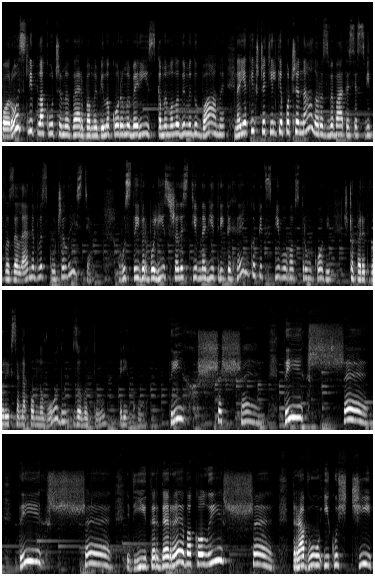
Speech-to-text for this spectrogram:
порослі плакучими вербами, білокорими берізками, молодими дубами, на яких ще тільки починало розвиватися світло-зелене блискуче листя. Густий верболіс шелестів на вітрі й тихенько підспівував струмкові, що перетворився на повноводу золоту ріку. Тихше, тихше, тихше, вітер дерева колише, траву і кущі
